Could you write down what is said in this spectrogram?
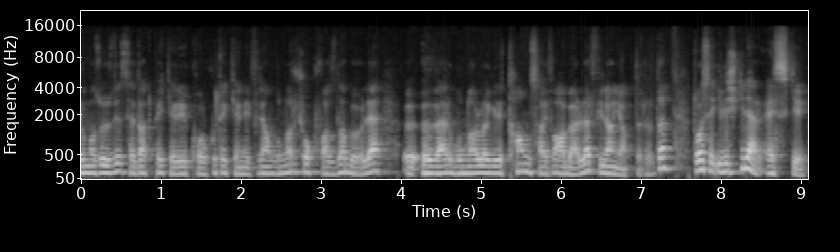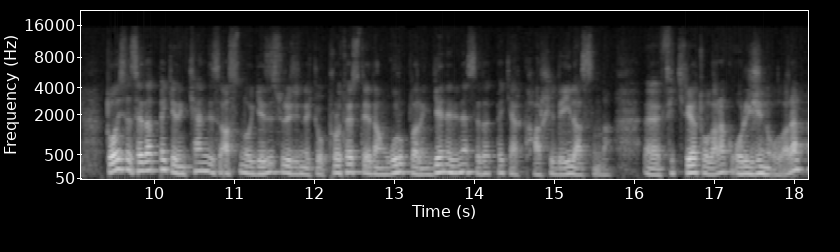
Yılmaz Özdil Sedat Peker'i, Korkut Eken'i falan bunları çok fazla böyle e, över. Bunlarla ilgili tam sayfa haberler falan yaptırırdı. Dolayısıyla ilişkiler eski. Dolayısıyla Sedat Peker'in kendisi aslında o gezi sürecindeki o protesto eden grupların geneline Sedat Peker karşı değil aslında. E, fikriyat olarak, orijin olarak.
